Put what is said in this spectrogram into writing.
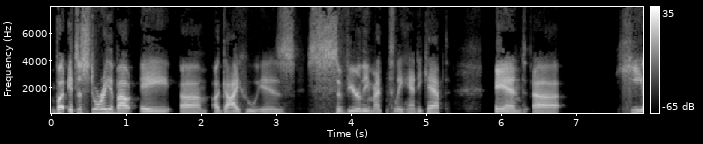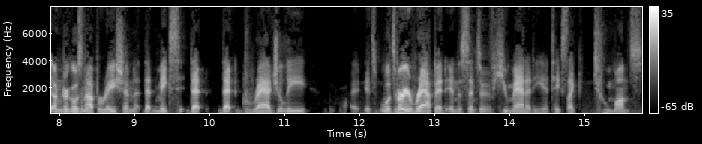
but it's a story about a um, a guy who is severely mentally handicapped and uh, he undergoes an operation that makes that that gradually it's well it's very rapid in the sense of humanity. It takes like two months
